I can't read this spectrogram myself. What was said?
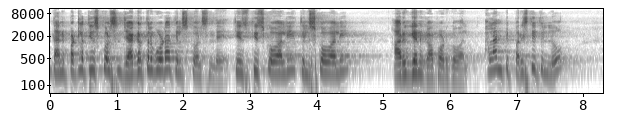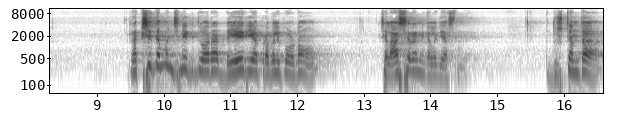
దాని పట్ల తీసుకోవాల్సిన జాగ్రత్తలు కూడా తెలుసుకోవాల్సిందే. తీసు తీసుకోవాలి తెలుసుకోవాలి ఆరోగ్యాన్ని కాపాడుకోవాలి. అలాంటి పరిస్థితుల్లో రక్షిత మంచినీటి ద్వారా డయేరియా ప్రబలిపోవడం చాలా ఆశ్చర్యాన్ని కలగజేస్తుంది. దృష్టి అంతా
